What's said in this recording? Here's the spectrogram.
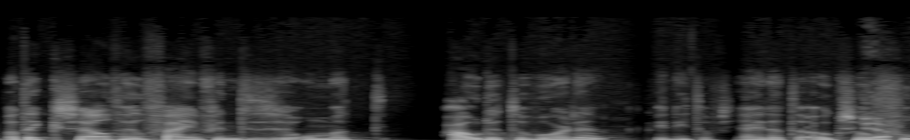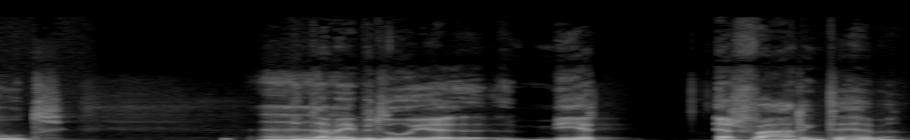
wat ik zelf heel fijn vind, is om het ouder te worden. Ik weet niet of jij dat ook zo voelt. En daarmee ehm, bedoel je meer ervaring te hebben?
